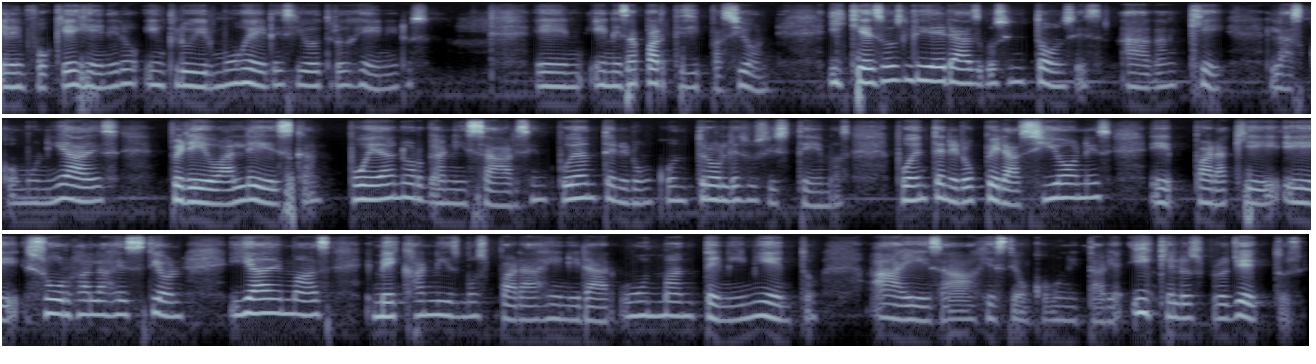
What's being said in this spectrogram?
el enfoque de género, incluir mujeres y otros géneros en, en esa participación. Y que esos liderazgos entonces hagan que las comunidades prevalezcan puedan organizarse, puedan tener un control de sus sistemas, pueden tener operaciones eh, para que eh, surja la gestión y además mecanismos para generar un mantenimiento a esa gestión comunitaria y que los proyectos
